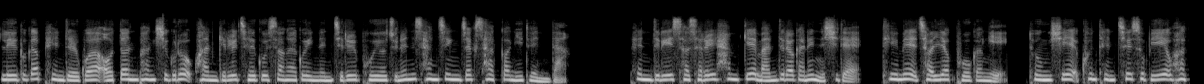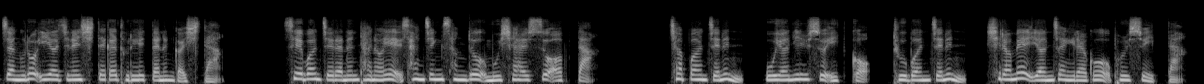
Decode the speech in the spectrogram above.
리그가 팬들과 어떤 방식으로 관계를 재구성하고 있는지를 보여주는 상징적 사건이 된다. 팬들이 서사를 함께 만들어가는 시대, 팀의 전력 보강이 동시에 콘텐츠 소비의 확장으로 이어지는 시대가 도래했다는 것이다. 세 번째라는 단어의 상징성도 무시할 수 없다. 첫 번째는 우연일 수 있고 두 번째는 실험의 연장이라고 볼 수 있다.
